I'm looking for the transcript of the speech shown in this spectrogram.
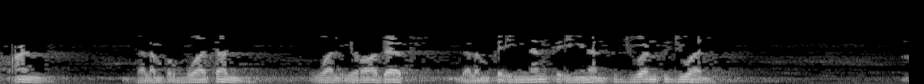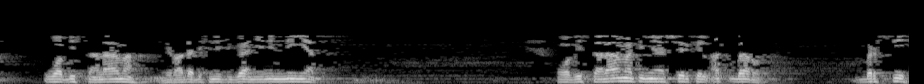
af'al dalam perbuatan wal iradat dalam keinginan-keinginan tujuan-tujuan. Wabis salamah iradat di sini juga ini niat. Wabis salamah min syirkil akbar bersih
